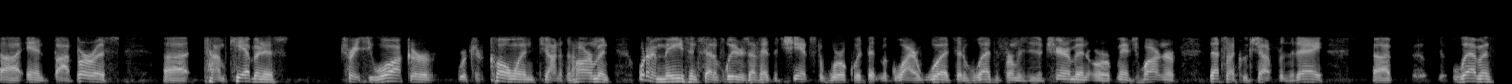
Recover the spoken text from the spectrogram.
uh, and Bob Burrus, uh, Tom Cabanis, Tracy Walker, Richard Cullen, Jonathan Harmon. What an amazing set of leaders I've had the chance to work with at McGuireWoods that have led the firm as either chairman or managing partner. That's my quick shout for the day. Uh, 11th,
